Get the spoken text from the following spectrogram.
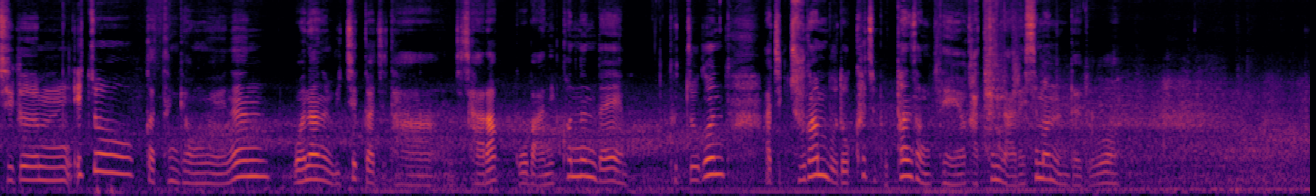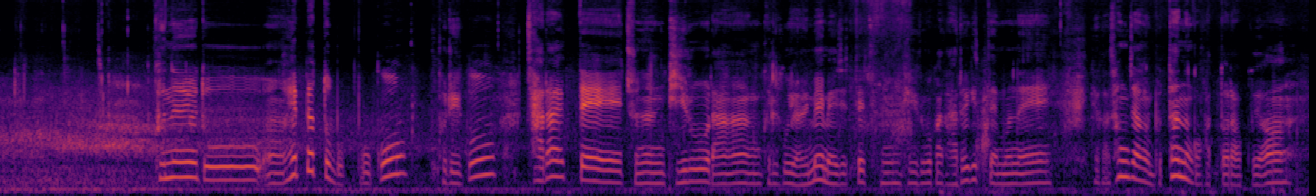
지금 이쪽 같은 경우에는 원하는 위치까지 다 이제 자랐고 많이 컸는데 그쪽은 아직 주간부도 크지 못한 상태예요. 같은 날에 심었는데도. 그늘도 어, 햇볕도 못 보고 그리고 자랄 때 주는 비료랑 그리고 열매 맺을 때 주는 비료가 다르기 때문에 얘가 성장을 못하는 것 같더라고요.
